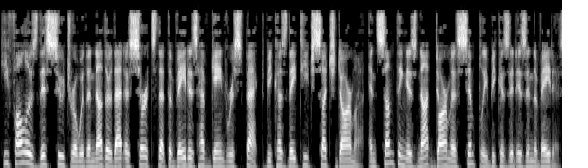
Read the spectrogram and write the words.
He follows this sutra with another that asserts that the Vedas have gained respect because they teach such dharma, and something is not dharma simply because it is in the Vedas.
